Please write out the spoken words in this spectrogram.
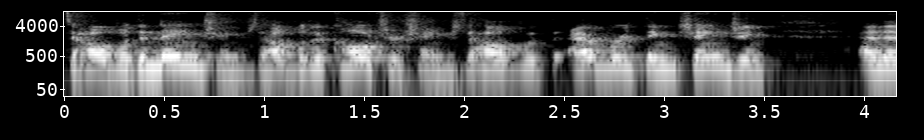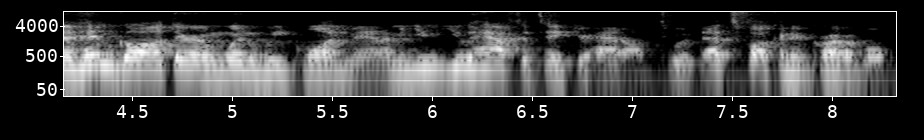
to help with the name change, to help with the culture change, to help with everything changing and then him go out there and win week one, man. I mean, you you have to take your hat off to it. That's fucking incredible.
